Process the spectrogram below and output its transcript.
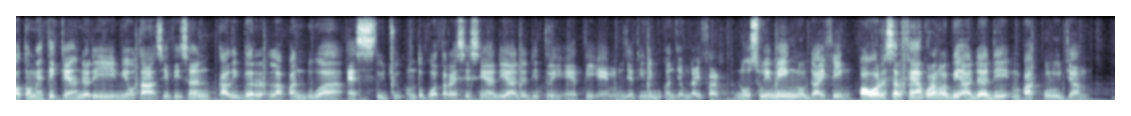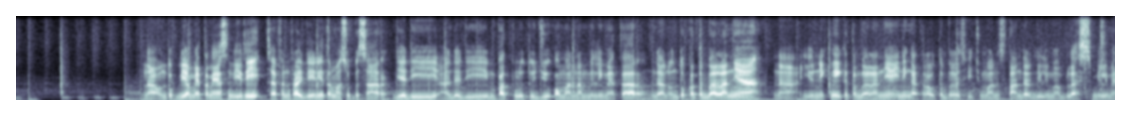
otomatis ya dari Miyota Citizen kaliber 82S7 untuk water resistnya dia ada di 3 ATM jadi ini bukan jam diver. No swimming no diving. Power reserve nya kurang lebih ada di 40 jam Nah, untuk diameternya sendiri, Seven Friday ini termasuk besar. Dia di ada di 47,6 mm dan untuk ketebalannya, nah unik nih ketebalannya ini nggak terlalu tebal sih, cuman standar di 15 mm.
